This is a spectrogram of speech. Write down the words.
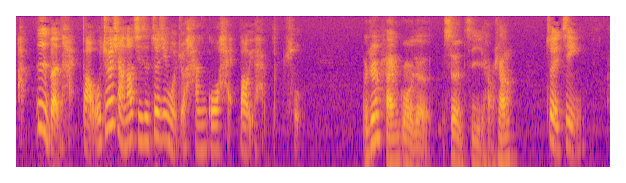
啊日本海报，我就会想到，其实最近我觉得韩国海报也还不错。我觉得韩国的设计好像最近好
